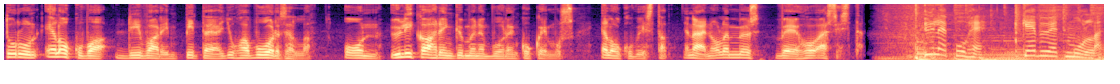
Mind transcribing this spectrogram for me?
Turun elokuvadivarin pitäjä Juha Vuorisella on yli 20 vuoden kokemus elokuvista ja näin ollen myös VHSistä. Ylepuhe kevyet mullat.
